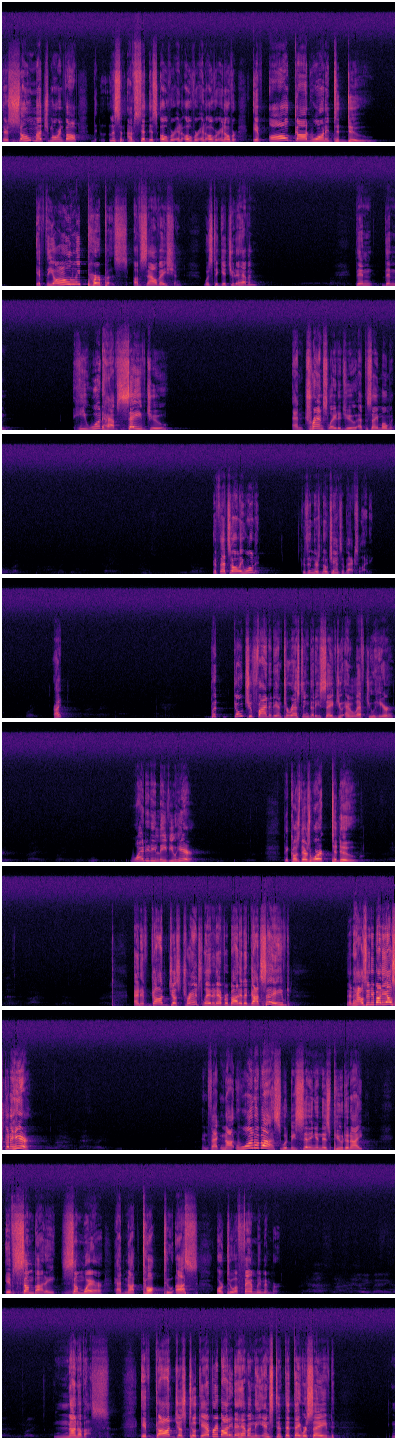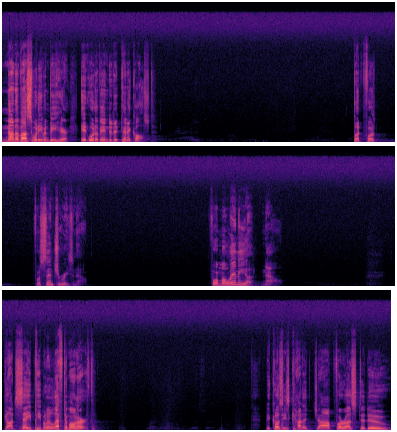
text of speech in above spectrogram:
There's so much more involved. Listen, I've said this over and over and over and over. If all God wanted to do, if the only purpose of salvation was to get you to heaven, then, then he would have saved you and translated you at the same moment. If that's all he wanted, because then there's no chance of backsliding. Right? But don't you find it interesting that he saved you and left you here? Why did he leave you here? Because there's work to do. And if God just translated everybody that got saved, then how's anybody else going to hear? In fact, not one of us would be sitting in this pew tonight if somebody somewhere had not talked to us or to a family member. None of us. If God just took everybody to heaven the instant that they were saved, none of us would even be here. It would have ended at Pentecost. But for, for centuries now, for millennia now, God saved people and left them on earth. Because He's got a job for us to do.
